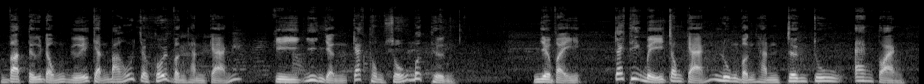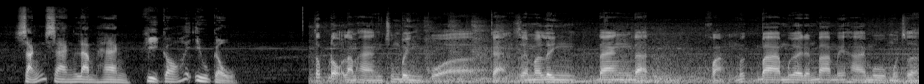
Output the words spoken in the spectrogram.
và tự động gửi cảnh báo cho khối vận hành cảng khi ghi nhận các thông số bất thường. Nhờ vậy, các thiết bị trong cảng luôn vận hành trơn tru, an toàn, sẵn sàng làm hàng khi có yêu cầu. Tốc độ làm hàng trung bình của cảng Gemalink đang đạt khoảng mức 30 đến 32 mu một giờ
